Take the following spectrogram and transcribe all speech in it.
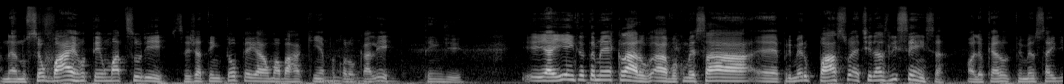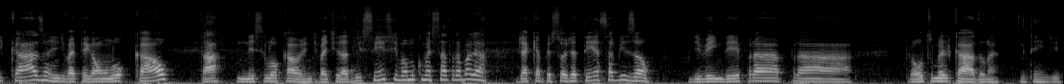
Né? No seu bairro tem um Matsuri. Você já tentou pegar uma barraquinha para colocar ali? Entendi. E aí entra também, é claro, ah, vou começar. É, primeiro passo é tirar as licenças. Olha, eu quero primeiro sair de casa, a gente vai pegar um local, tá? Nesse local a gente vai tirar as licenças e vamos começar a trabalhar. Já que a pessoa já tem essa visão de vender para outro mercado, né? Entendi.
